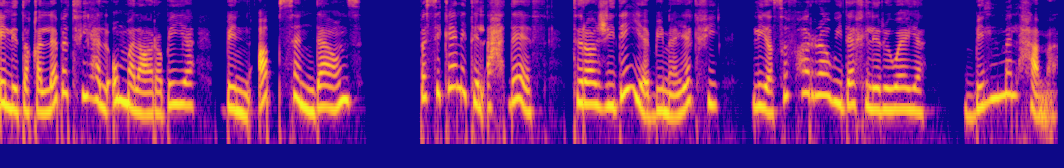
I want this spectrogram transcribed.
اللي تقلبت فيها الأمة العربية بين ups and downs بس كانت الأحداث تراجيدية بما يكفي ليصفها الراوي داخل الرواية بالملحمة.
